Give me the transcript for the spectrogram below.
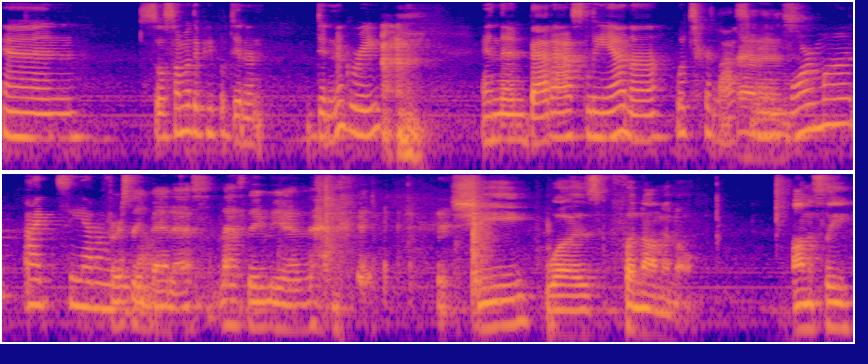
And so some of the people didn't didn't agree And then badass Lyanna, what's her last name? Badass. Mormont? I see. I don't First even name know. badass, last name Lyanna. She was phenomenal. Honestly,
